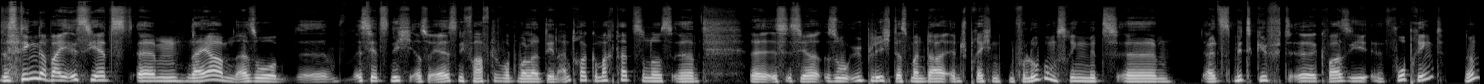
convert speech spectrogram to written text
das Ding dabei ist jetzt, ähm, naja, also äh, ist jetzt nicht, also er ist nicht verhaftet worden, weil er den Antrag gemacht hat, sondern es, äh, äh, es ist ja so üblich, dass man da entsprechend einen Verlobungsring mit ähm, als Mitgift äh, quasi äh, vorbringt. Ne?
